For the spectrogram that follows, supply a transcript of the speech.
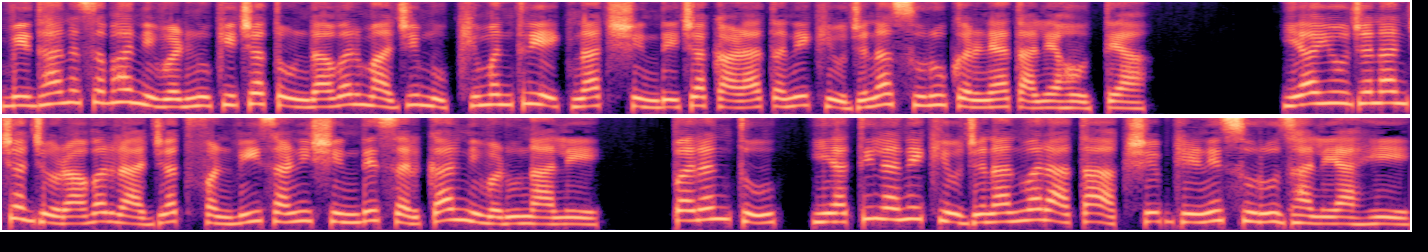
विधानसभा निवडणुकीच्या तोंडावर माजी मुख्यमंत्री एकनाथ शिंदेच्या काळात अनेक योजना सुरू करण्यात आल्या होत्या. या योजनांच्या जोरावर राज्यात फडणवीस आणि शिंदे सरकार निवडून आले. परंतु यातील अनेक योजनांवर आता आक्षेप घेणे सुरू झाले आहे.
